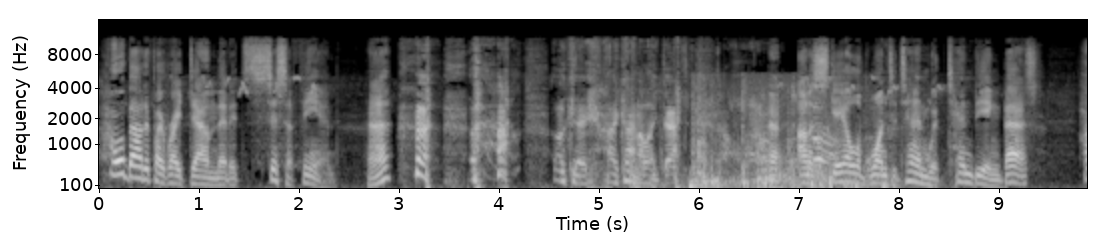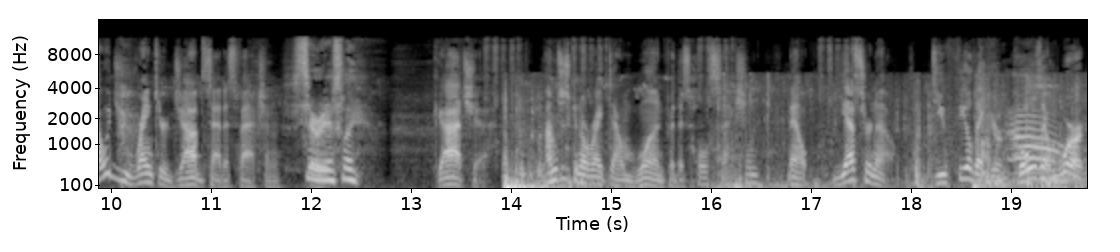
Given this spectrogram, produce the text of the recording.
How about if I write down that it's Sisyphean? Huh? okay, I kind of like that. Uh, on a scale of 1 to 10, with 10 being best, how would you rank your job satisfaction? Seriously? Gotcha. I'm just gonna write down one for this whole section. Now, yes or no? Do you feel that your goals at work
